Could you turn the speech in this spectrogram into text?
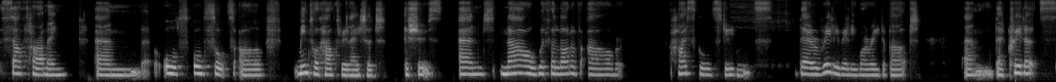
self harming, um, all, all sorts of mental health related issues. And now, with a lot of our high school students, they're really, really worried about um, their credits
